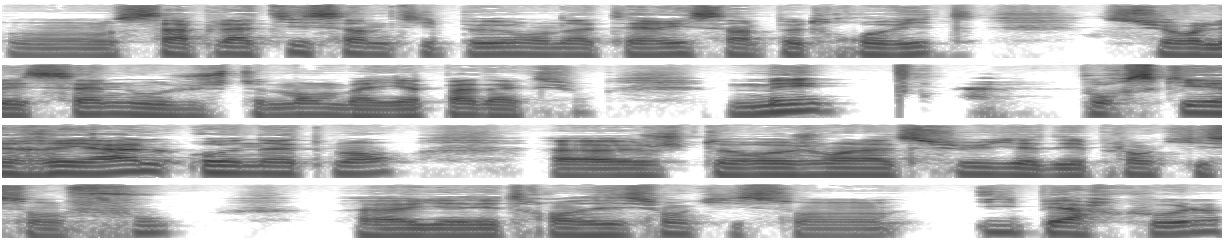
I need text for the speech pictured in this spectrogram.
on s'aplatisse un petit peu, on atterrisse un peu trop vite sur les scènes où justement bah, il n'y a pas d'action. Mais pour ce qui est réel, honnêtement, je te rejoins là-dessus, il y a des plans qui sont fous. Euh, il y a des transitions qui sont hyper cool.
